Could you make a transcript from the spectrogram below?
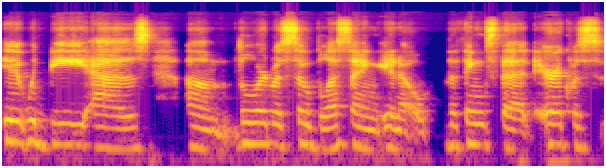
it would be as um, the Lord was so blessing, you know, the things that Eric was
